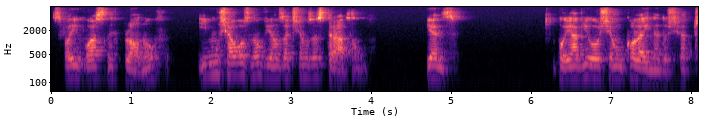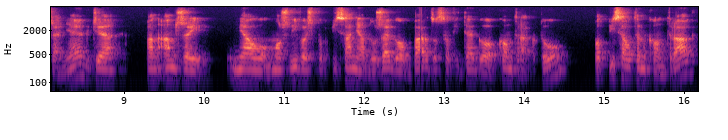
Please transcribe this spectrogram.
swoich własnych plonów i musiało znów wiązać się ze stratą. Więc pojawiło się kolejne doświadczenie, gdzie pan Andrzej miał możliwość podpisania dużego, bardzo sowitego kontraktu. Podpisał ten kontrakt,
